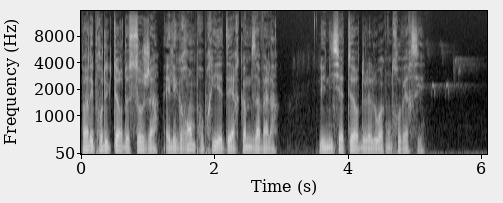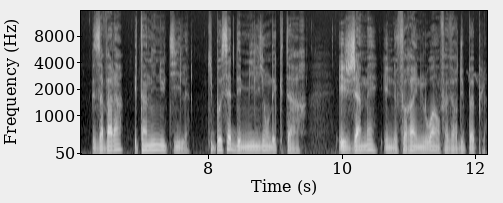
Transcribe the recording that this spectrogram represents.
par les producteurs de soja et les grands propriétaires comme Zavala, l'initiateur de la loi controversée. Zavala est un inutile qui possède des millions d'hectares, et jamais il ne fera une loi en faveur du peuple.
